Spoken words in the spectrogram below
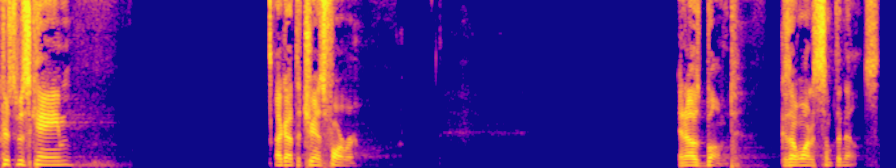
Christmas came. I got the transformer. And I was bummed because I wanted something else.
